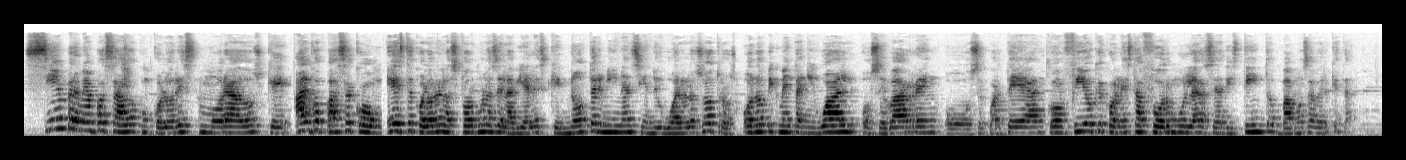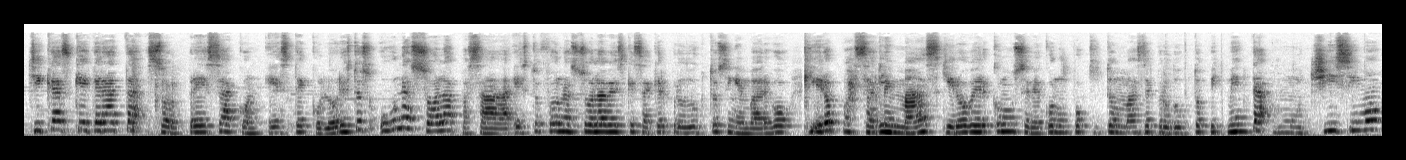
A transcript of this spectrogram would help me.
siempre me ha pasado con colores morados que algo pasa con este color en las fórmulas de labiales que no terminan siendo igual a los otros. O no pigmentan igual, o se barren, o se cuartean. Confío que con esta fórmula sea distinto, vamos a ver qué tal. Chicas, qué grata sorpresa con este color. Esto es una sola pasada. Esto fue una sola vez que saqué el producto. Sin embargo, quiero pasarle más. Quiero ver cómo se ve con un poquito más de producto. Pigmenta muchísimo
